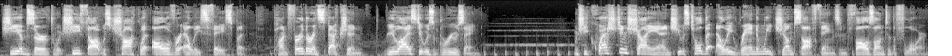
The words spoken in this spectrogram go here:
she observed what she thought was chocolate all over Ellie's face, but upon further inspection, realized it was bruising. When she questioned Cheyenne, she was told that Ellie randomly jumps off things and falls onto the floor.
